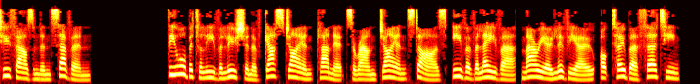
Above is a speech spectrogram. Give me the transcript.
2007. The orbital evolution of gas giant planets around giant stars. Eva Villaver, Mario Livio, October 13,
